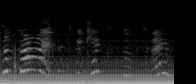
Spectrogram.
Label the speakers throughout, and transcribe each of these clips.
Speaker 1: What's up, guys? It's the Kick Soup. Today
